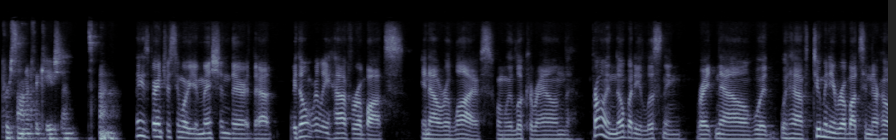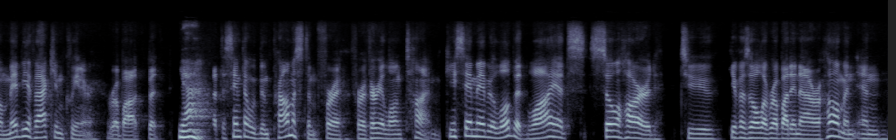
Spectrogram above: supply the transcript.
personification. It's fun think it's very interesting what you mentioned there that we don't really have robots in our lives. When we look around probably nobody listening right now would would have too many robots in their home. Maybe a vacuum cleaner robot but yeah. at the same time we've been promised them for a, for a very long time. Can you say maybe a little bit why it's so hard to give us all a robot in our home and and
